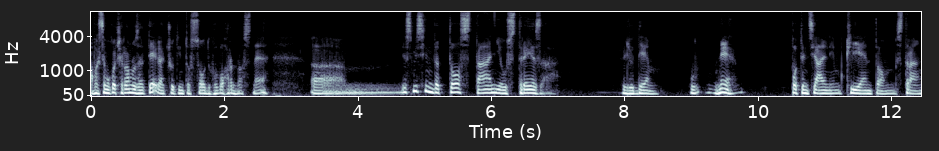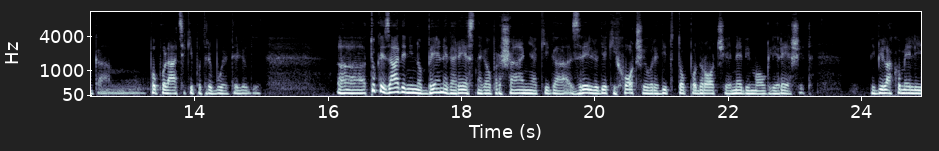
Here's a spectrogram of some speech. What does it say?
ampak se mogoče ravno zaradi tega čutim to soodgovornost. Um, jaz mislim, da to stanje ustreza ljudem, ne potencijalnim klientom, strankam, populaciji, ki potrebujete ljudi. Uh, Uh, tukaj zadnji ni nobenega resnega vprašanja, ki ga zreli ljudje, ki hočejo urediti to področje, ne bi mogli rešiti. Bi, bi lahko imeli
